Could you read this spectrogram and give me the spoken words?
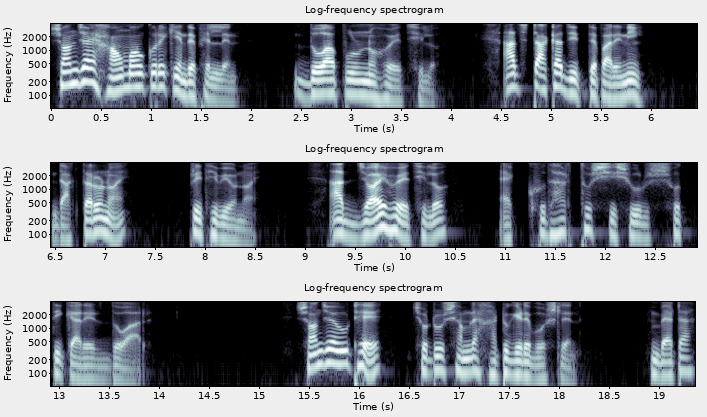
সঞ্জয় হাউমাউ করে কেঁদে ফেললেন। দোয়া পূর্ণ হয়েছিল। আজ টাকা জিততে পারেনি। ডাক্তারও নয়, পৃথিবীও নয়। আজ জয় হয়েছিল এক ক্ষুধার্ত শিশুর সত্যিকারের দোয়ার। সঞ্জয় উঠে ছোটুর সামনে হাঁটু গেড়ে বসলেন। বেটা,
